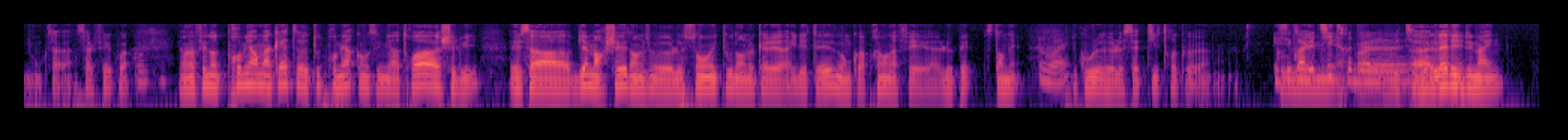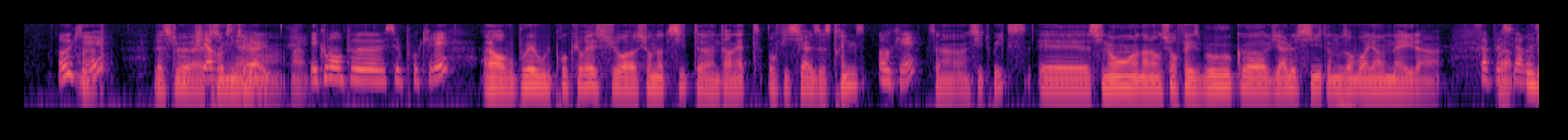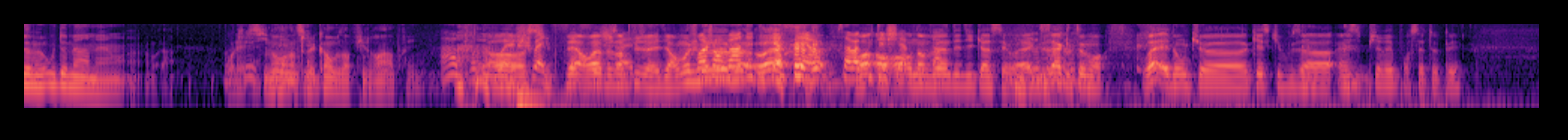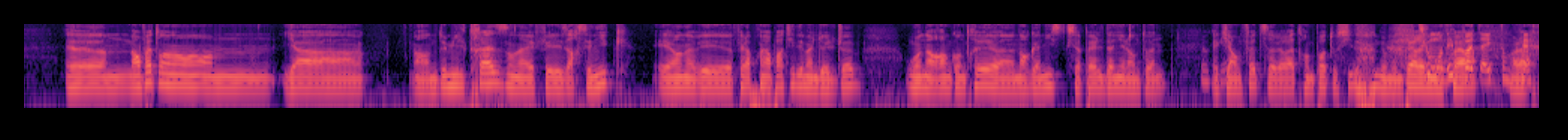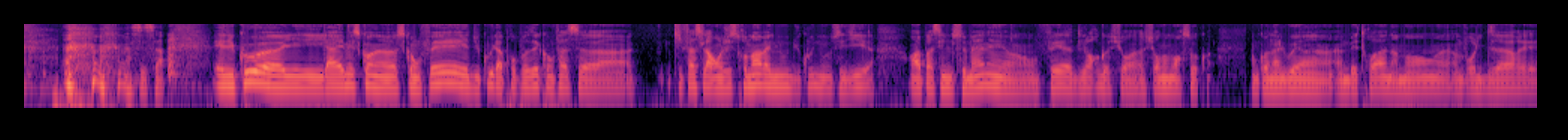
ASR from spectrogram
donc ça, ça le fait quoi. Ok. Et on a fait notre première maquette, toute première, quand on s'est mis à trois chez lui. Et ça a bien marché dans le, le son et tout dans lequel il était. Donc après, on a fait l'EP cette année. Ouais. Du coup, le, le 7 titres que. Et c'est quoi le titre de. ouais, le titre euh, de Let. It Be Mine. Ok. Voilà. Laisse-le être mien. voilà. Et comment on peut se le procurer? Alors, vous pouvez vous le procurer sur, sur notre site internet officiel The Strings. Ok. C'est un, un site Wix. Et sinon, en allant sur Facebook, euh, via le site, en nous envoyant un mail. euh, Ça peut voilà. se faire ou, aussi. de, ou de main à main. euh, voilà. Pour Ok. les- Sinon, dans tous les cas, on vous en filera un après. Ah, pour nous, Oh, ouais, chouette. super, ça, ouais, c'est parce qu'en chouette. plus, j'allais dire, moi, je Moi, le j'en veux un ouais. dédicacé, hein. ça va Ouais, coûter on- cher. On en veut un dédicacé, ouais, exactement. Ouais, et donc, euh, qu'est-ce qui vous a inspiré pour cette EP Euh, bah, en fait, il y a en 2013, on avait fait les Arséniques et on avait fait la première partie d'Emmanuel Job où on a rencontré un organiste qui s'appelle Daniel Antoine Et qui en fait s'avérait être un pote aussi de, de mon père et Tout le mon monde est frère. pote avec ton Voilà. père. c'est ça. Et du coup, euh, il, il a aimé ce qu'on ce qu'on fait et du coup, il a proposé qu'on fasse euh, qu'il fasse l'enregistrement avec nous. Du coup, nous on s'est dit, euh, on va passer une semaine et on fait de l'orgue sur sur nos morceaux quoi. Donc on a loué un, un B3, un amant, un Wurlitzer et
